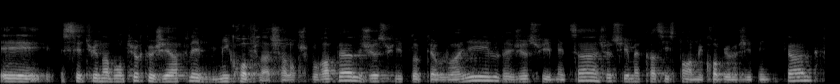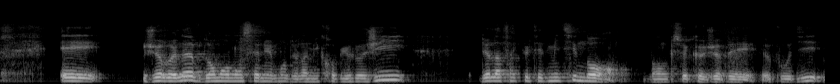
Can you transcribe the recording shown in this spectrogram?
et c'est une aventure que j'ai appelée Microflash. Alors je vous rappelle, je suis docteur Loïl, je suis médecin, je suis maître assistant en microbiologie médicale et je relève dans mon enseignement de la microbiologie de la faculté de médecine d'Oran. Donc ce que je vais vous, dire,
